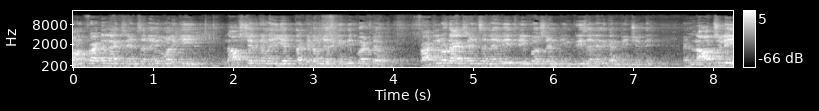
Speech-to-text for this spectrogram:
నాన్ ఫ్యాటల్ యాక్సిడెంట్స్ అనేవి మనకి లాస్ట్ ఇయర్ కన్నా ఇయర్ తగ్గడం జరిగింది. బట్ ఫ్యాటల్ రోడ్ యాక్సిడెంట్స్ అనేవి త్రీ పర్సెంట్ ఇంక్రీజ్ అనేది కనిపించింది. And largely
